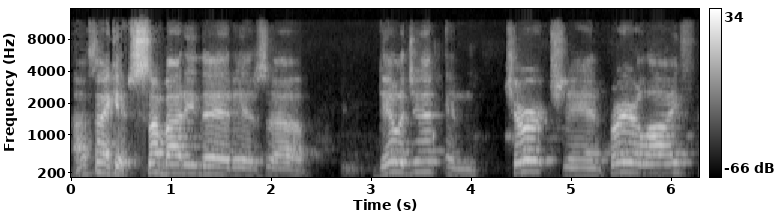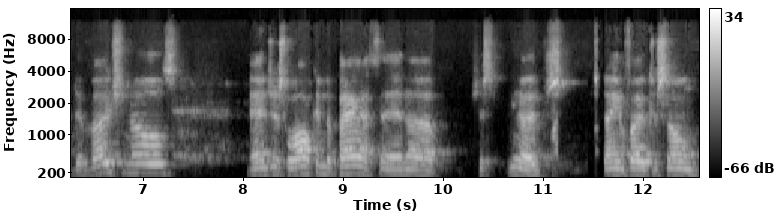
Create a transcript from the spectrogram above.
I think it's somebody that is uh, diligent in church and prayer life, devotionals, and just walking the path and uh, just you know staying focused on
